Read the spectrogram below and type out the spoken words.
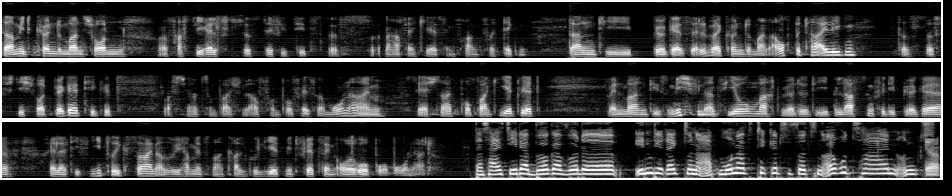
Damit könnte man schon fast die Hälfte des Defizits des Nahverkehrs in Frankfurt decken. Dann die Bürger selber könnte man auch beteiligen. Das ist das Stichwort Bürgerticket, was ja zum Beispiel auch von Professor Monheim sehr stark propagiert wird. Wenn man diese Mischfinanzierung macht, würde die Belastung für die Bürger relativ niedrig sein. Also wir haben jetzt mal kalkuliert mit 14 Euro pro Monat. Das heißt, jeder Bürger würde indirekt so eine Art Monatsticket für 14 Euro zahlen und ja.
